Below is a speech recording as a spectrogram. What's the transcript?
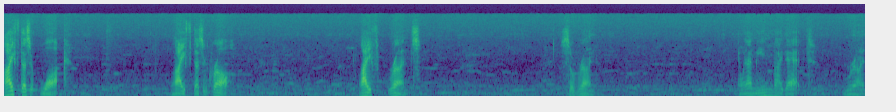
Life doesn't walk. Life doesn't crawl. Life runs. So run. And what I mean by that, run.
